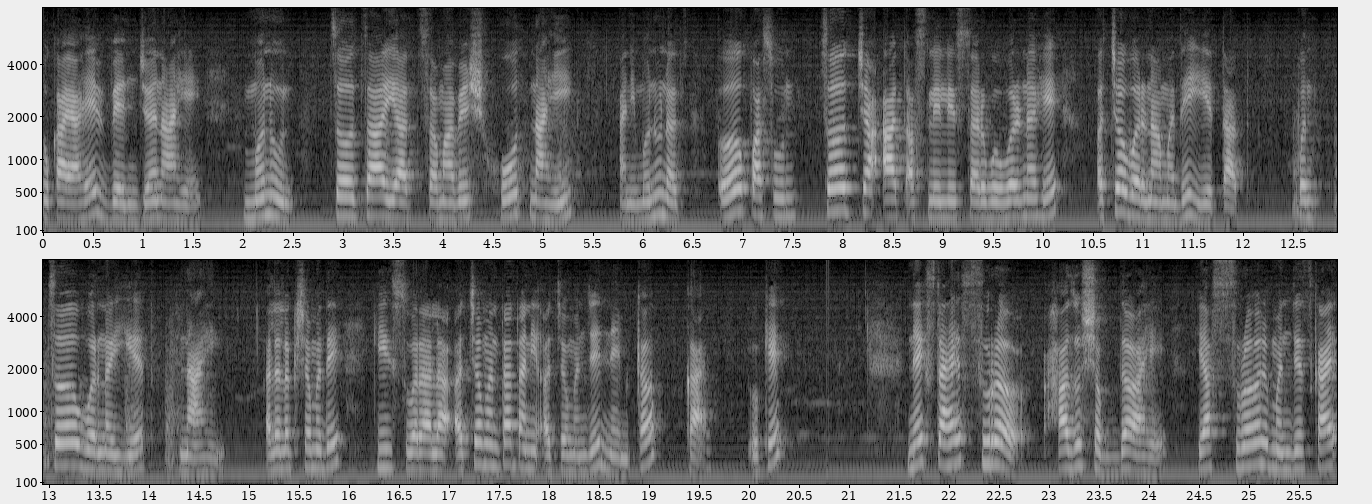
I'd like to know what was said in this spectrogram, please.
तो काय आहे? व्यंजन आहे. म्हणून च चा यात समावेश होत नाही. आणि म्हणूनच अ पासून च च्या आत असलेले सर्व वर्ण हे अच वर्णामध्ये येतात. पण च वर्ण येत नाही. आलं लक्षामध्ये? की स्वराला अच म्हणतात आणि अच म्हणजे नेमकं काय? ओके? नेक्स्ट आहे सुर. हा जो शब्द आहे या स्वर म्हणजेच काय?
